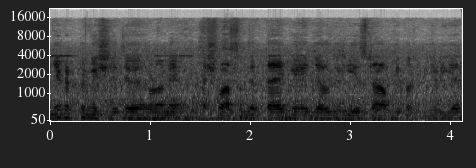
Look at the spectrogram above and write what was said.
ਨਿਕਟ ਭਵਿੱਖ 'ਚ ਉਹਨਾਂ ਨੇ ਆਸ਼ਵਾਸਨ ਦਿੱਤਾ ਹੈ ਕਿ ਜਲਦ ਹੀ ਇਹ ਸਟਾਫ ਦੀ ਭਰਤੀ ਜਿਹੜੀ ਹੈ,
